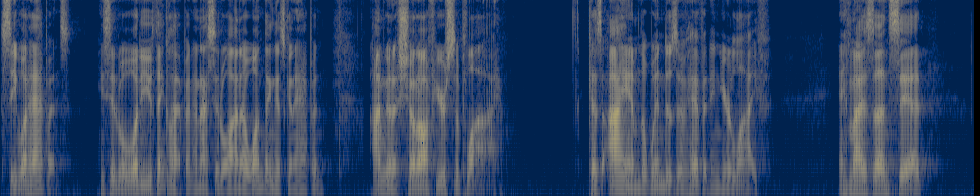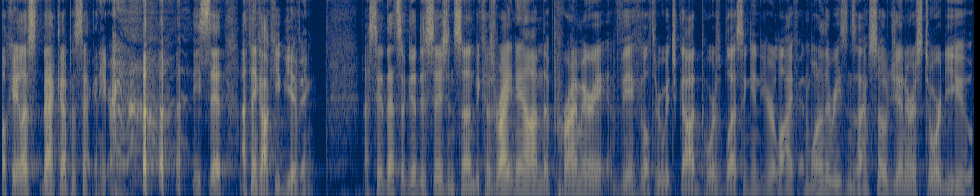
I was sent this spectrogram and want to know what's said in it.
see what happens. He said, well, what do you think will happen? And I said, well, I know one thing that's going to happen. I'm going to shut off your supply because I am the windows of heaven in your life. And my son said, okay, let's back up a second here. he said, I think I'll keep giving. I said, That's a good decision, son, because right now I'm the primary vehicle through which God pours blessing into your life. And one of the reasons I'm so generous toward you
